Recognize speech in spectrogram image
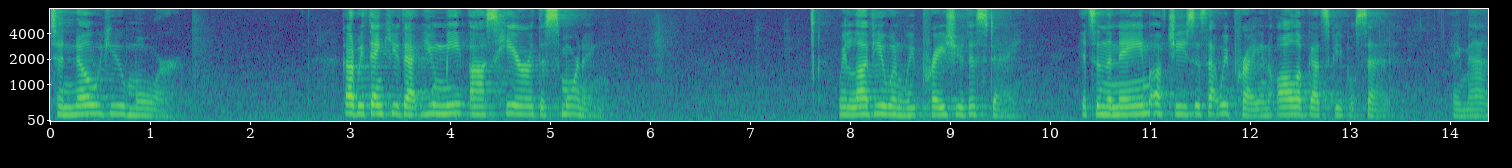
to know you more. God, we thank you that you meet us here this morning. We love you and we praise you this day. It's in the name of Jesus that we pray, and all of God's people said, Amen.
